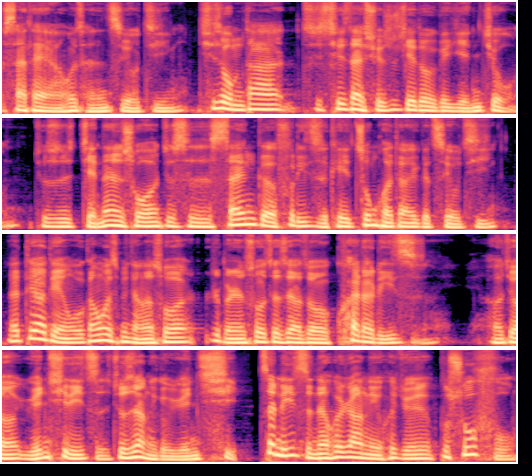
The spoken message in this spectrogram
晒太阳会产生自由基。其实我们大家其实在学术界都有一个研究，就是简单的说，就是三个负离子可以综合掉一个自由基。那第二点，我刚刚为什么讲到说日本人说这是叫做快乐离子？呃，叫元气离子，就是让你有元气。正离子呢，会让你会觉得不舒服，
